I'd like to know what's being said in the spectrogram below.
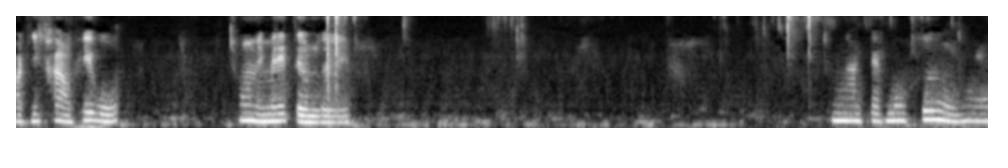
วัสดีค่ะพี่วูดช่องนี้ไม่ได้เติมเลย ทำงานแปดโมงครึ่งอ๋อ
